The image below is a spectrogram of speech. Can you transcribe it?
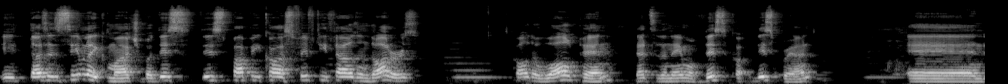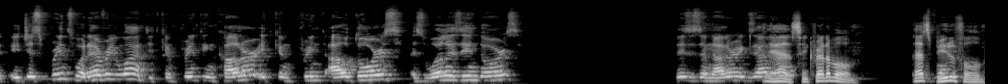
It doesn't seem like much, but this this puppy costs fifty thousand dollars. It's called a Wallpen. That's the name of this this brand, and it just prints whatever you want. It can print in color. It can print outdoors as well as indoors. This is another example. Yeah, it's incredible. That's beautiful.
